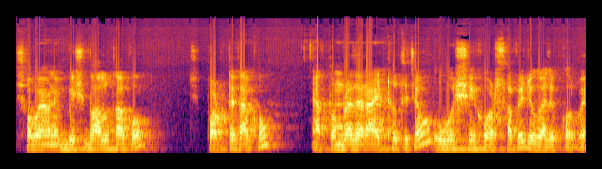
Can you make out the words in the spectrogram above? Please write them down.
সবাই অনেক বেশি ভালো থাকো, পড়তে থাকো, আর তোমরা যারা অ্যাড হতে চাও, অবশ্যই হোয়াটসঅ্যাপে যোগাযোগ করবে।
